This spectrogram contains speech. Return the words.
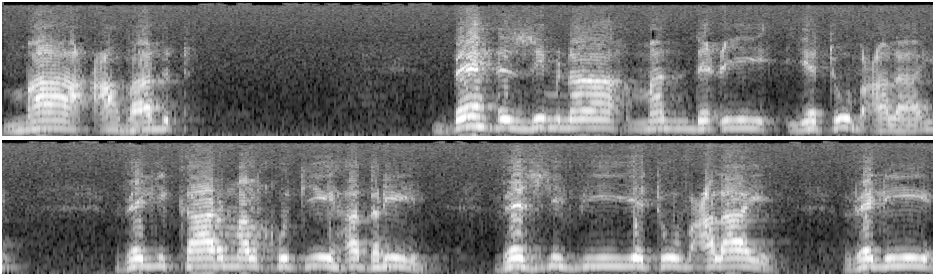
מה עבדת? בהזמנה מנדעי יטוב עלי, וליקר מלכותי הדרי, וזיבי יטוב עלי, ולי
